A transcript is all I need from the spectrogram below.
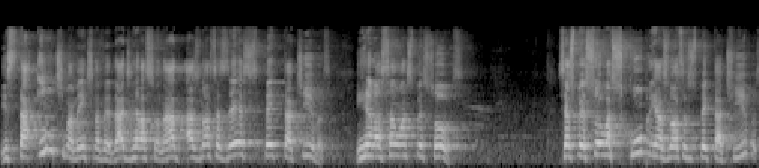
está intimamente, na verdade, relacionado às nossas expectativas em relação às pessoas. Se as pessoas cumprem as nossas expectativas,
